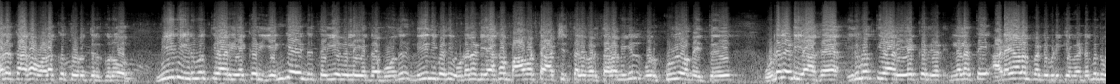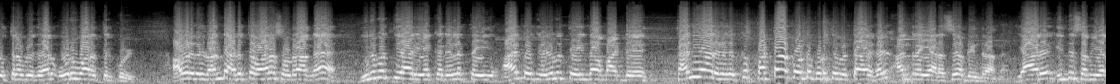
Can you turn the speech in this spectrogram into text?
அதற்காக வழக்கு தொடுத்திருக்கிறோம். மீதி இருபத்தி ஆறு ஏக்கர் எங்கே என்று தெரியவில்லை என்ற போது நீதிபதி உடனடியாக மாவட்ட ஆட்சித்தலைவர் தலைமையில் ஒரு குழு அமைத்து உடனடியாக இருபத்தி ஆறு ஏக்கர் நிலத்தை அடையாளம் கண்டுபிடிக்க வேண்டும் என்று உத்தரவிடுகிறார் ஒரு வாரத்திற்குள். அவர்கள் வந்து அடுத்த வாரம் சொல்றாங்க இருபத்தி ஆறு ஏக்கர் நிலத்தை ஆயிரத்தி தொள்ளாயிரத்தி எழுபத்தி ஐந்தாம் ஆண்டு தனியார்களுக்கு பட்டா போட்டு கொடுத்து விட்டார்கள் அன்றைய அரசு அப்படின்றாங்க. யாரு? இந்து சமய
